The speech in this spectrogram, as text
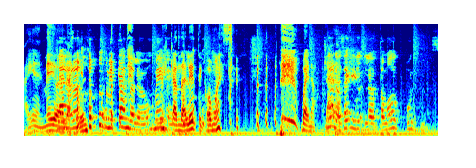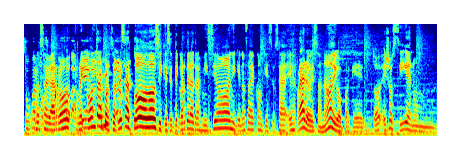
ahí en el medio de la Claro, ¿no? un escándalo, un un meme. escandalete como ese. bueno, Claro, nada. o sea que los tomó los agarró recontra ¿no? por sorpresa a todos y que se te corte la transmisión y que no sabes con qué. O sea, es raro eso, ¿no? Digo, porque ellos siguen un,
